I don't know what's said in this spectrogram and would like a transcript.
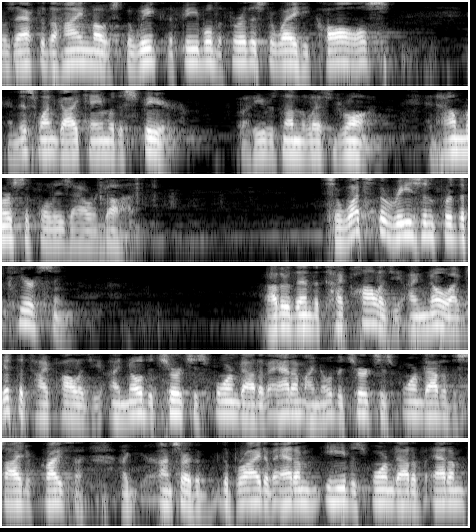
Goes after the hindmost, the weak, the feeble, the furthest away. He calls. And this one guy came with a spear, but he was nonetheless drawn. And how merciful is our God. So what's the reason for the piercing? Other than the typology. I know, I get the typology. I know the church is formed out of Adam. I know the church is formed out of the side of Christ. I, am sorry, the, the bride of Adam, Eve, is formed out of Adam.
